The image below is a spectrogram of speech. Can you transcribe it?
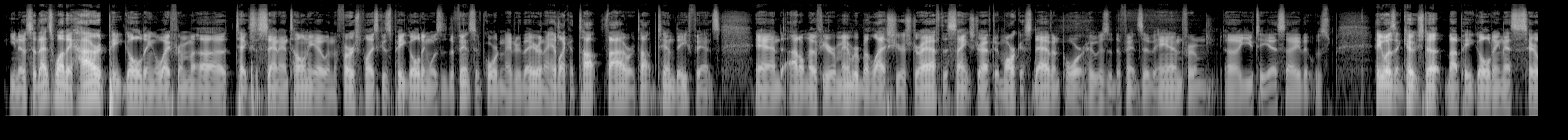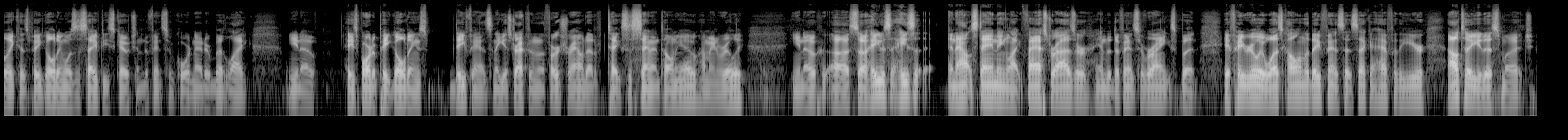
You know, so that's why they hired Pete Golding away from uh, Texas San Antonio in the first place because Pete Golding was the defensive coordinator there, and they had like a top five or top ten defense. And I don't know if you remember, but last year's draft, the Saints drafted Marcus Davenport, who was a defensive end from uh, UTSA. That was he wasn't coached up by Pete Golding necessarily because Pete Golding was a safeties coach and defensive coordinator, but like you know he's part of Pete Golding's defense, and he gets drafted in the first round out of Texas San Antonio. I mean, really, you know. Uh, so he was he's an outstanding like fast riser in the defensive ranks. But if he really was calling the defense that second half of the year, I'll tell you this much.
